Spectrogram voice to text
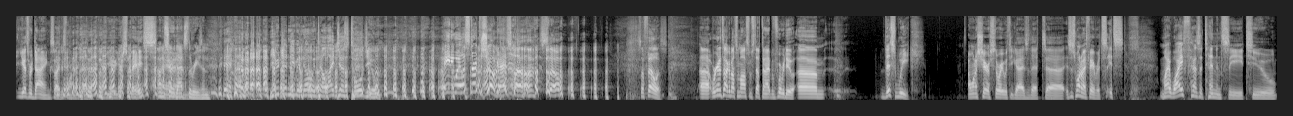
you guys were dying, so I just wanted to give you your space. I'm sure that's the reason. you didn't even know until I just told you. Hey, anyway, let's start the show, guys. Um, so, so fellas, uh, we're gonna talk about some awesome stuff tonight. Before we do, um, this week, I want to share a story with you guys that uh, is just one of my favorites. It's my wife has a tendency to,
